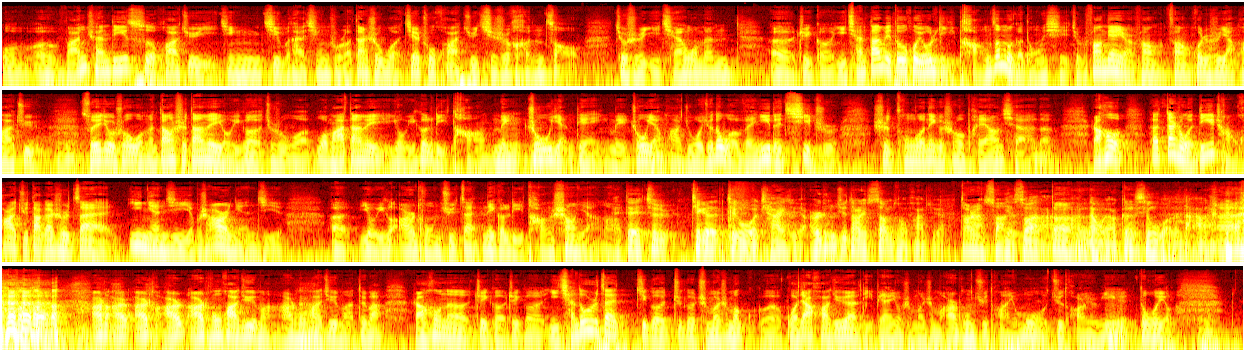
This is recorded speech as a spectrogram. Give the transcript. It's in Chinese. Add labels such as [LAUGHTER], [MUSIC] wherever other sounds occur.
我呃完全第一次话剧已经记不太清楚了，但是我接触话剧其实很早，就是以前我们呃这个以前单位都会有礼堂这么个东西，就是放电影放放或者是演话剧，嗯所以就是说我们当时单位有一个，就是我我妈单位有一个礼堂，每周演电影，每周演话剧，我觉得我文艺的气质是通过那个时候培养起来的。然后呃，但是我第一场话剧大概是在一年级，也不是二年级。呃，有一个儿童剧在那个礼堂上演了哎，，对，就是这个这个我插一句，儿童剧到底算不算话剧啊？当然算也算啊，对对对啊那我要更新我的答案。[LAUGHS] 儿童儿儿童儿儿童话剧嘛，儿童话剧嘛，对吧？然后呢，这个这个以前都是在这个这个什么什么国国家话剧院里边有什么什么儿童剧团，有木偶剧团，有音乐都会有。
